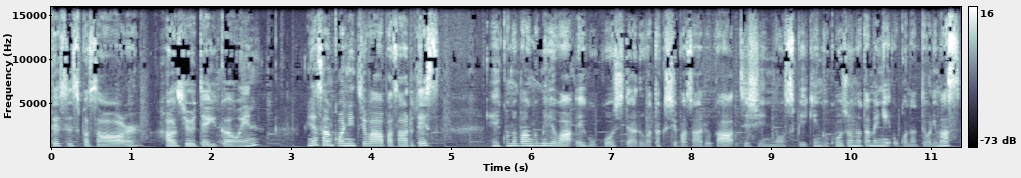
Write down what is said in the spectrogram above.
This is Bazaar. How's your day going? 皆さんこんにちは、バザールです、えー、この番組では英語講師である私バザールが自身のスピーキング向上のために行っております。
